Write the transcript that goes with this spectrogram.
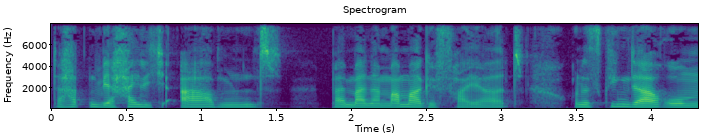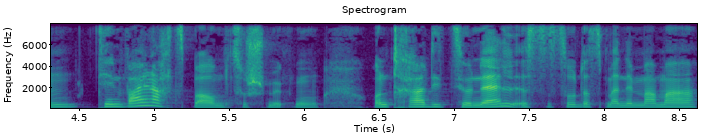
Da hatten wir Heiligabend bei meiner Mama gefeiert und es ging darum, den Weihnachtsbaum zu schmücken. Und traditionell ist es so, dass meine Mama,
